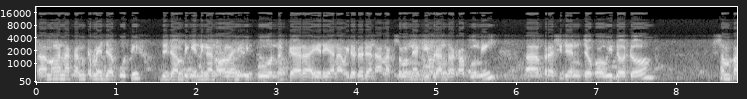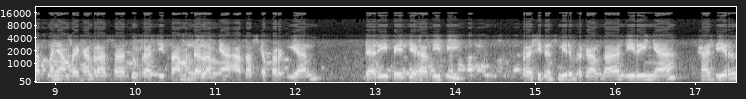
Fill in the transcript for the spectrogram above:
uh, mengenakan kemeja putih didampingi dengan oleh Ibu Negara Iriana Widodo dan anak sulungnya Gibran Rakabuming, uh, Presiden Joko Widodo sempat menyampaikan rasa duka cita mendalamnya atas kepergian dari B.J. Habibie. Presiden sendiri berkata dirinya hadir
